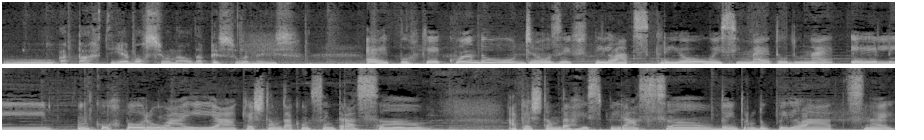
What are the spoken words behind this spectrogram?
o, a parte emocional da pessoa, não é isso? É, porque quando Joseph Pilates criou esse método, né, ele incorporou aí a questão da concentração, a questão da respiração dentro do Pilates, né?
